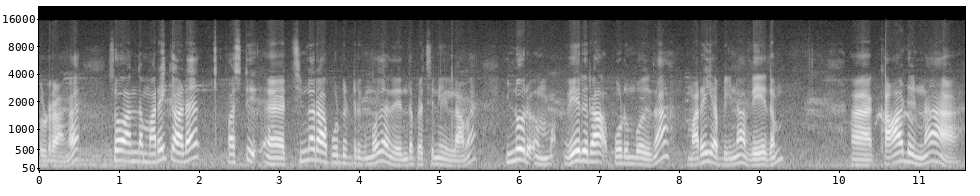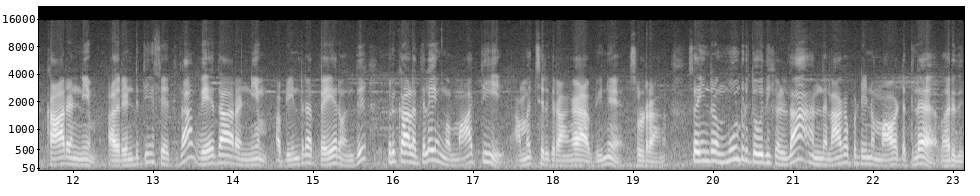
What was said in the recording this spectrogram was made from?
சொல்கிறாங்க ஸோ அந்த மறைக்காடை ஃபஸ்ட்டு சின்னராக போட்டுட்ருக்கும்போது அது எந்த பிரச்சனையும் இல்லாமல் இன்னொரு வேறுரா வேறு ரா போடும்போது தான் மறை அப்படின்னா வேதம் காடுன்னா காரண்யம். அது ரெண்டுத்தையும் சேர்த்து தான் வேதாரண்யம் அப்படின்ற பெயர் வந்து பிற்காலத்தில் இவங்க மாற்றி அமைச்சிருக்கிறாங்க அப்படின்னு சொல்கிறாங்க ஸோ இந்த மூன்று தொகுதிகள் தான் அந்த நாகப்பட்டினம் மாவட்டத்தில் வருது.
